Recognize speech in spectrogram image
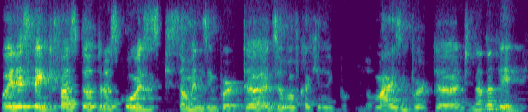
ou eles têm que fazer outras coisas que são menos importantes, eu vou ficar aqui no, no mais importante, nada a ver.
